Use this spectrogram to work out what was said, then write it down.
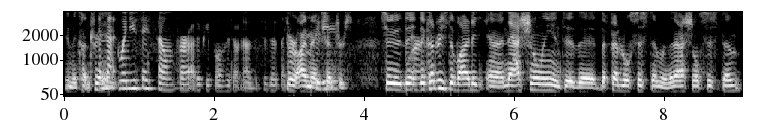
in the country. And that, when you say soum, for other people who don't know, this is a, like or a aimag city? centers. So the, the country's divided uh, nationally into the, the federal system or the national system,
